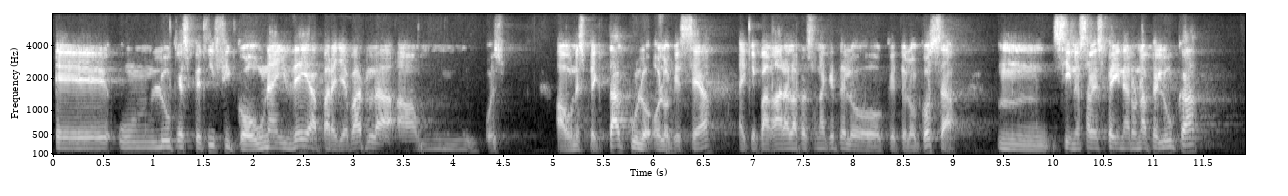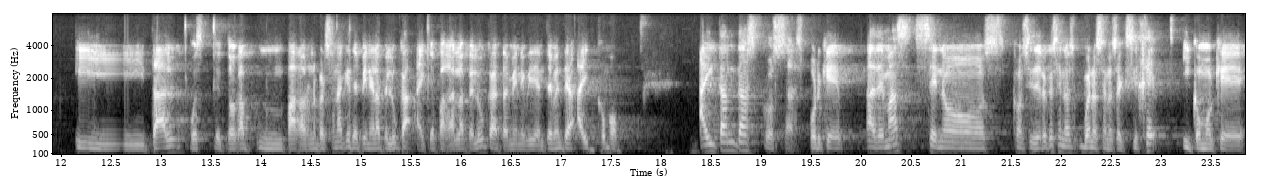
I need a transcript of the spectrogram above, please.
eh, un look específico, una idea para llevarla a un, pues, a un espectáculo o lo que sea, hay que pagar a la persona que te lo, que te lo cosa. mm, si no sabes peinar una peluca y tal, pues te toca mm, pagar a una persona que te peine la peluca. Hay que pagar la peluca también, evidentemente. Hay como hay tantas cosas, porque además se nos, considero que se nos, bueno, se nos exige y como que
